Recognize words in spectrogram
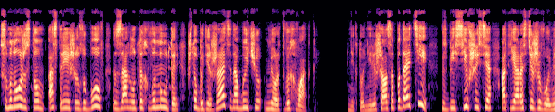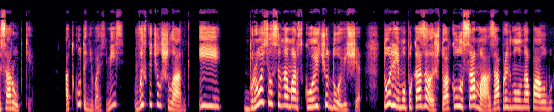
с множеством острейших зубов, загнутых внутрь, чтобы держать добычу мертвой хваткой. Никто не решался подойти к взбесившейся от ярости живой мясорубке. Откуда ни возьмись, выскочил шланг и бросился на морское чудовище. То ли ему показалось, что акула сама запрыгнула на палубу,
